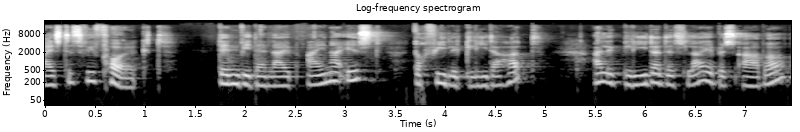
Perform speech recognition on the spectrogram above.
heißt es wie folgt. Denn wie der Leib einer ist, doch viele Glieder hat, alle Glieder des Leibes aber,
